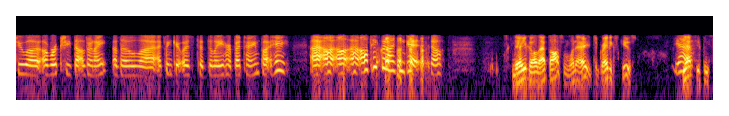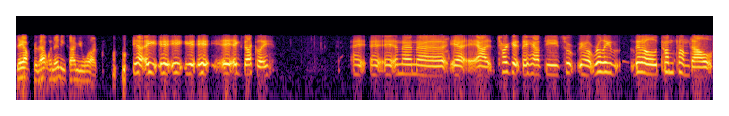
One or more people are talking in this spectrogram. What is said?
do a, a worksheet the other night, although uh, I think it was to delay her bedtime. But hey, uh, I'll, I'll I'll take what I can get. So There you go. That's awesome. What hey, it's a great excuse. yeah, Yes, you can stay up for that one anytime you want. yeah, i i i i i exactly. I, I, and then uh yeah, at Target they have these you know, really little tum tum dolls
